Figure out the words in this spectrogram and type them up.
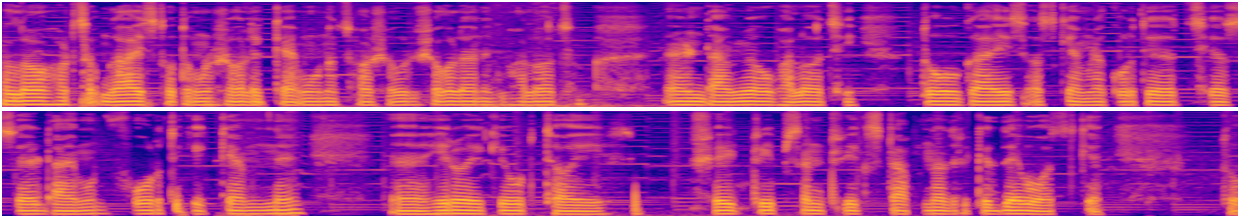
হ্যালো হোয়াটসঅ্যাপ গাইস তো তোমরা সকলে কেমন আছো? আশা করি সকলে অনেক ভালো আছো। অ্যান্ড আমিও ভালো আছি। তো গাইস আজকে আমরা করতে যাচ্ছি হচ্ছে ডায়মন্ড ফোর থেকে কেমনে হিরো একে উঠতে হয়। সেই টিপস অ্যান্ড ট্রিক্সটা আপনাদেরকে দেবো আজকে। তো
